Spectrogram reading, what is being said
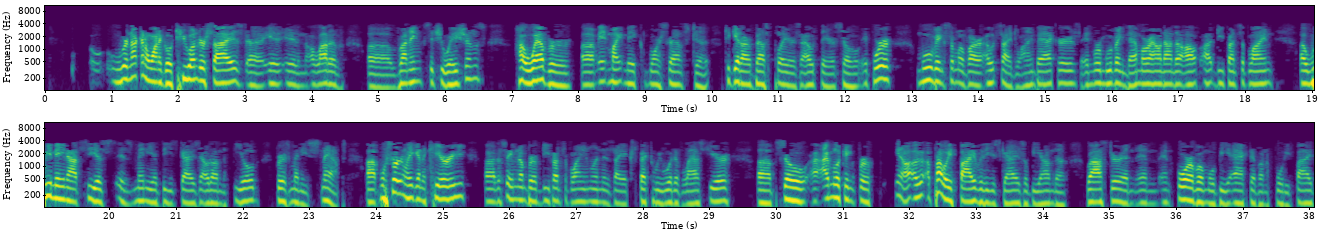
we're not going to want to go too undersized, uh, in, in a lot of, uh, running situations. However, um, it might make more sense to, to get our best players out there. So if we're moving some of our outside linebackers and we're moving them around on the off, uh, defensive line, uh, we may not see as, as many of these guys out on the field for as many snaps. Uh, we're certainly going to carry, uh, the same number of defensive linemen as I expect we would have last year. Uh, so I'm looking for, you know, uh, probably five of these guys will be on the roster and, and, and four of them will be active on a 45,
